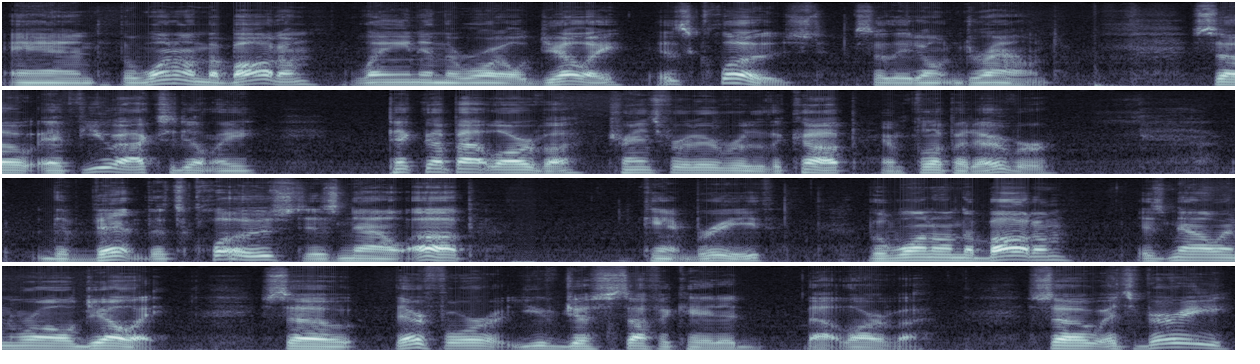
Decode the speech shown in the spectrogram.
And the one on the bottom, laying in the royal jelly, is closed so they don't drown. So if you accidentally pick up that larva, transfer it over to the cup, and flip it over, the vent that's closed is now up, can't breathe. The one on the bottom is now in royal jelly. So therefore, you've just suffocated that larva. So it's very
